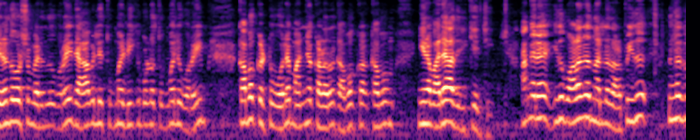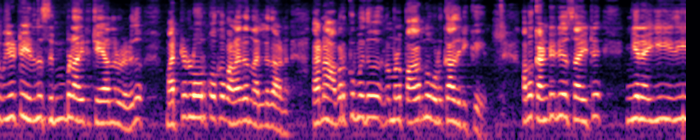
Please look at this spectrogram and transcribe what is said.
ജലദോഷം വരുന്നത് കുറയും രാവിലെ തുമ്മ ഇടിക്കുമ്പോൾ തുമ്മൽ കുറയും കവക്കെട്ട് പോലെ മഞ്ഞ കളർ കവ കവം ഇങ്ങനെ വരാതിരിക്കുകയും ചെയ്യും. അങ്ങനെ ഇത് വളരെ നല്ലതാണ്. അപ്പോൾ ഇത് നിങ്ങൾക്ക് വീട്ടിൽ ഇരുന്ന് സിമ്പിളായിട്ട് ചെയ്യാമെന്നുള്ളത് ഇത് മറ്റുള്ളവർക്കൊക്കെ വളരെ നല്ലതാണ്. കാരണം അവർക്കും ഇത് നമ്മൾ പകർന്നു കൊടുക്കാതിരിക്കുകയും അപ്പോൾ കണ്ടിന്യൂസ് ആയിട്ട് ഇങ്ങനെ ഈ ഈ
